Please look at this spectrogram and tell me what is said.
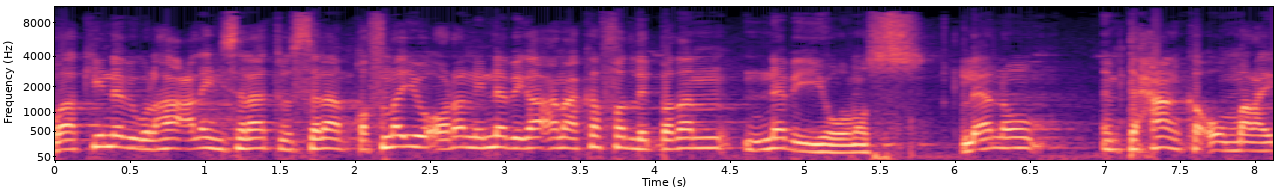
waa kii nebigu lahaa calayhi salaatu wasalaam qofna odhani nebiga anaa ka fadli badan nebi yuunus leannahu imtixaanka uu maray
